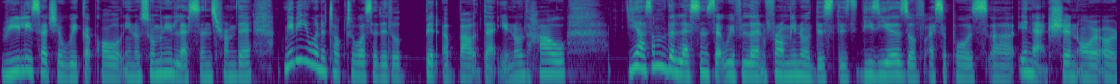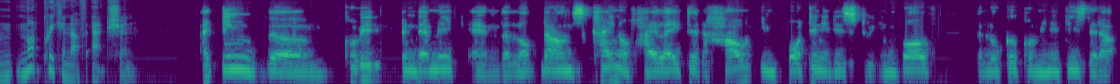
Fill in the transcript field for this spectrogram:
really such a wake up call. You know, so many lessons from there. Maybe you want to talk to us a little bit about that. You know, how yeah, some of the lessons that we've learned from you know this, this these years of I suppose uh, inaction or or not quick enough action. I think the COVID pandemic and the lockdowns kind of highlighted how important it is to involve the local communities that are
